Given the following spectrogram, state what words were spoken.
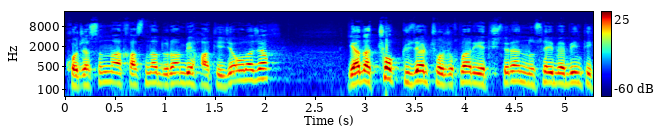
kocasının arkasında duran bir Hatice olacak ya da çok güzel çocuklar yetiştiren Nusaybe binti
